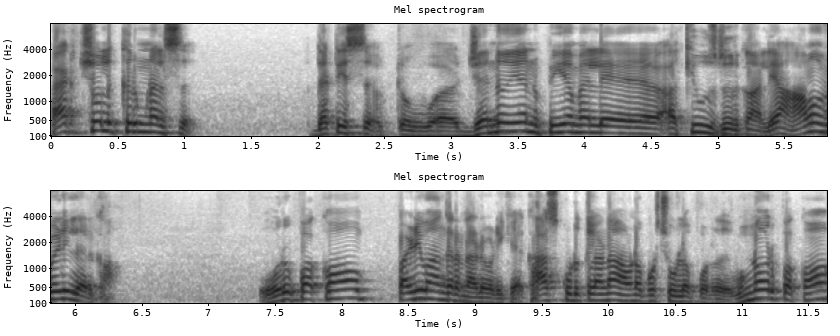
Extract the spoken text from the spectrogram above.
actual criminals that is genuine PMLA accused இருக்கான் இல்லையா? அவன் வெளியில் இருக்கான். ஒரு பக்கம் பழி வாங்குற நடவடிக்கை காசு கொடுக்கலன்னா அவனை பிடிச்சி உள்ளே போடுறது. இன்னொரு பக்கம்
